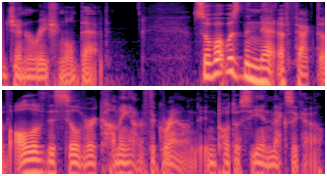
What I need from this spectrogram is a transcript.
generational debt. So, what was the net effect of all of this silver coming out of the ground in Potosi in Mexico?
